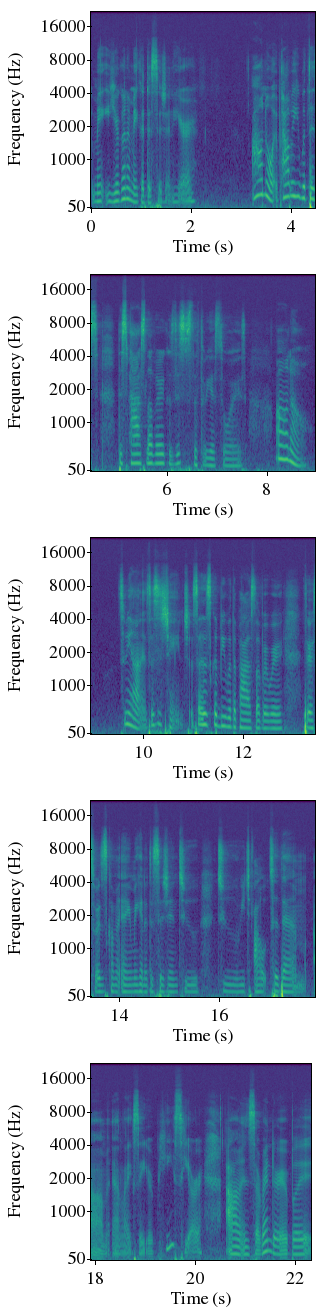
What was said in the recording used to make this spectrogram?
make, you're gonna make a decision here. I don't know. It probably with this this past lover, because this is the three of swords. I don't know. To be honest, this has changed. So this could be with the past lover where three of swords is coming and you're making a decision to to reach out to them um, and like say your piece here um, and surrender. But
